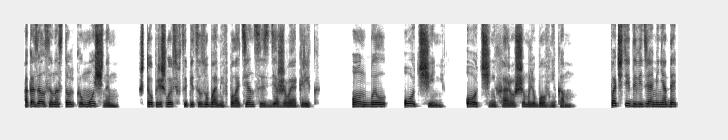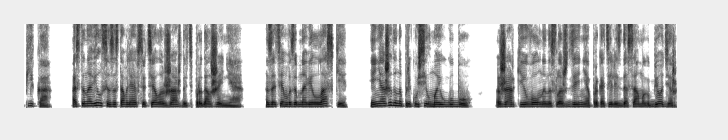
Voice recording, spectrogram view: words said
оказался настолько мощным, что пришлось вцепиться зубами в полотенце, сдерживая крик. Он был очень, очень хорошим любовником. Почти доведя меня до пика, остановился, заставляя все тело жаждать продолжения. Затем возобновил ласки и неожиданно прикусил мою губу. Жаркие волны наслаждения прокатились до самых бедер,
